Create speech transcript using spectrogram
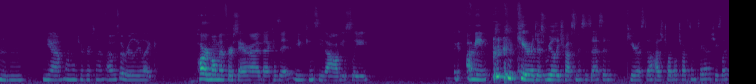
Mm-hmm. Yeah, one hundred percent. That was a really like hard moment for Sarah. I bet because it you can see that obviously. I mean, Kira just really trusts Mrs. S, and Kira still has trouble trusting Sarah. She's like,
